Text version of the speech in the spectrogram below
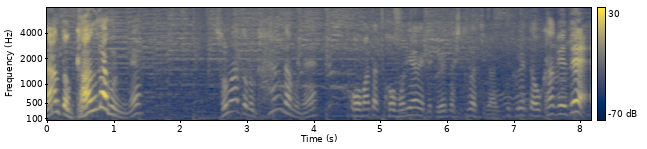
なんとガンダムにねその後のガンダムねをまたこう盛り上げてくれた人たちがいてくれたおかげで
